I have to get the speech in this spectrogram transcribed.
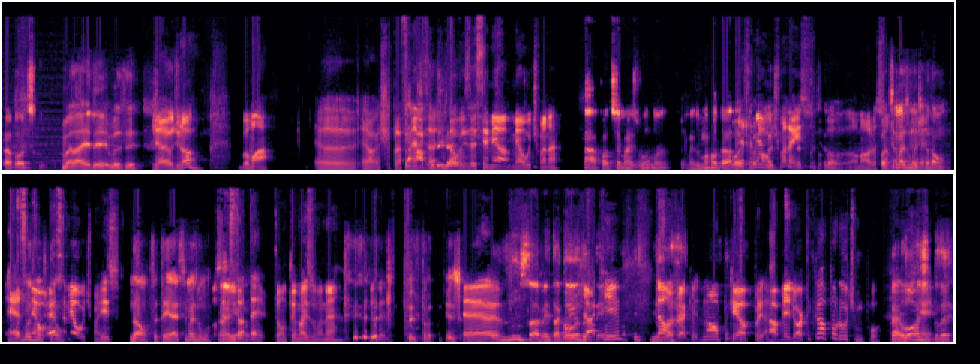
Tá bom, desculpa. Vai lá, Renê, você. Já eu de novo? Vamos lá. Uh, eu acho que pra finalizar, rápido, hein, talvez vai ser minha, minha última, né? Ah, pode ser mais uma? Tem mais uma rodada. Pode, essa é minha última, pode, não é isso? Ô, Mauro, Pode ser mais uma de é- cada um. Essa, é, de essa é minha última, é isso? Não, você tem essa e mais uma. Você é estratégia. Então tem mais uma, né? Beleza. É estratégico. É, Ele não sabe, ele tá ganhando já tempo que- não, já que, não, porque a, melhor tem que ficar por último, pô. É lógico, né?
